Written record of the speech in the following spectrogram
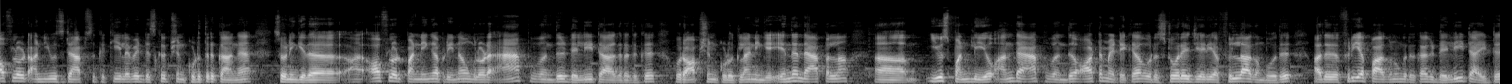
ஆஃப்லோட் அன்யூஸ்ட் ஆப்ஸுக்கு கீழே டிஸ்கிரிப்ஷன் கொடுத்துருக்காங்க. ஸோ நீங்கள் இதை ஆஃப்லோட் பண்ணீங்க அப்படின்னா உங்களோட ஆப் வந்து டெலீட் ஆகிறதுக்கு ஒரு ஆப்ஷன் கொடுக்கலாம். நீங்கள் எந்தெந்த ஆப்பெல்லாம் யூஸ் பண்ணலையோ அந்த ஆப் வந்து ஆட்டோமேட்டிக்காக ஒரு ஸ்டோரேஜ் ஏரியா ஃபில் ஆகும்போது அது ஃப்ரீ பார்க்கணுங்கிறதுக்காக டெலீட் ஆகிட்டு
